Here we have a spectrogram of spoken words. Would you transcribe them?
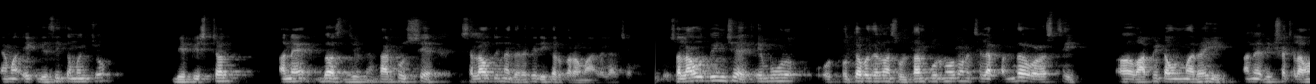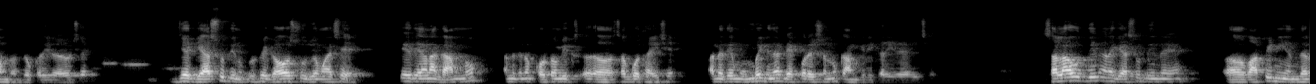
એમાં એક દેશી તમંચો બે પિસ્ટલ અને દસ જેટલા કારતૂસ છે સલાઉદ્દીનના ઘરેથી રિકવર કરવામાં આવેલા છે. સલાઉદ્દીન છે એ મૂળ ઉત્તર પ્રદેશના સુલતાનપુરનો હતો અને છેલ્લા પંદર વર્ષથી વાપી ટાઉનમાં રહી અને રિક્ષા ચલાવવાનો ધંધો કરી રહ્યો છે. જે ગ્યાસુદ્દીન ઉર્ફે ગાઉસુજોમાં છે, તે ત્યાંના ગામનો અને તેનો કૌટુંબિક સગો થાય છે અને તે મુંબઈની અંદર ડેકોરેશનનું કામગીરી કરી રહી છે. સલાઉદ્દીન અને ગેસુદ્દીને વાપીની અંદર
